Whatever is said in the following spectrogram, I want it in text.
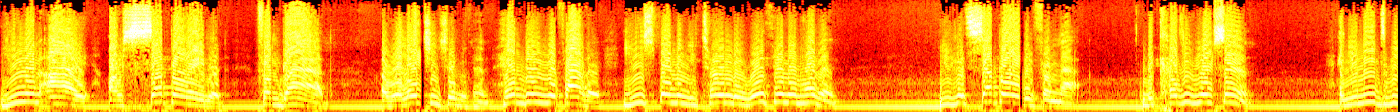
you and I are separated from God a relationship with Him, Him being your Father, you spending eternity with Him in heaven, you get separated from that because of your sin. And you need to be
